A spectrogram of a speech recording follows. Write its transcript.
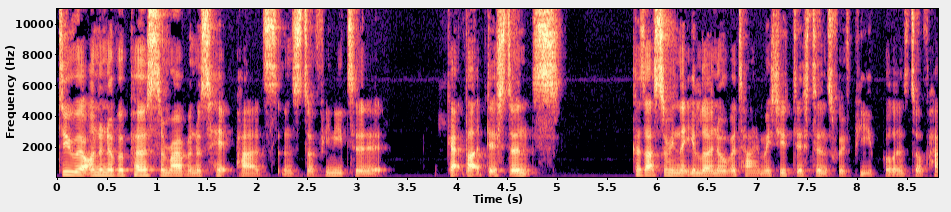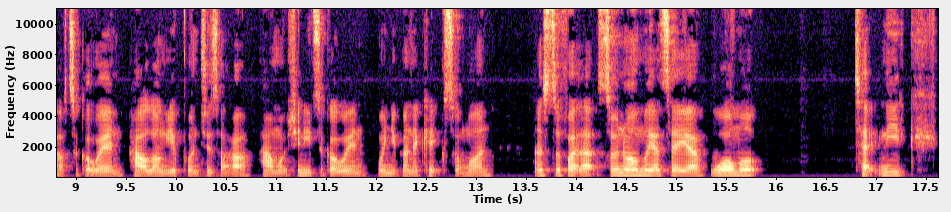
do it on another person rather than just hit pads and stuff. You need to get that distance because that's something that you learn over time is your distance with people and stuff how to go in how long your punches are how much you need to go in when you're going to kick someone and stuff like that so normally i'd say yeah warm up technique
